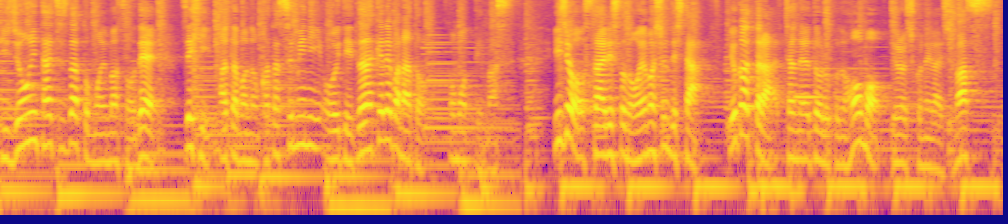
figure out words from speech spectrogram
非常に大切だと思いますのでぜひ頭の片隅に置いていただければなと思っています。以上スタイリストの大山俊でした。よかったらチャンネル登録の方もよろしくお願いします。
